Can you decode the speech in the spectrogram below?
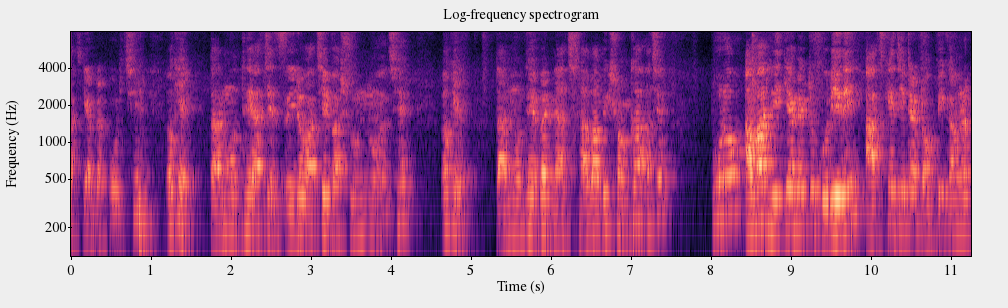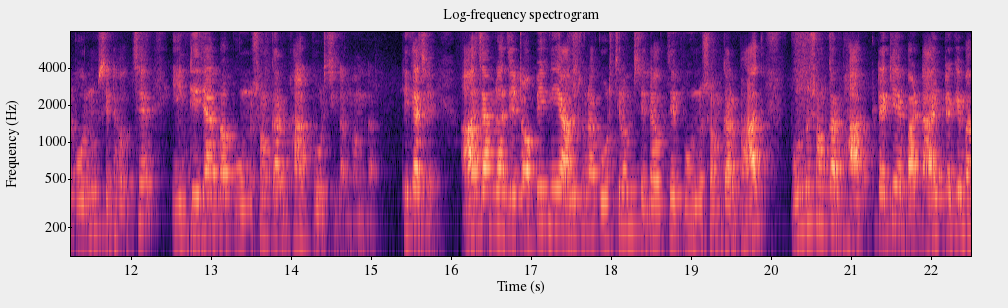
আজকে আমরা পড়ছি। ওকে তার মধ্যে আছে জিরো আছে বা শূন্য আছে। ওকে তার মধ্যে এবার স্বাভাবিক সংখ্যা আছে। পুরো আবার রিক্যাপ একটু করিয়ে দিই। আজকে যেটা টপিক আমরা পড়লাম সেটা হচ্ছে ইন্টিজার বা পূর্ণ সংখ্যার ভাগ পড়ছিলাম আমরা। ঠিক আছে? আজ আমরা যে টপিক নিয়ে আলোচনা করছিলাম, সেটা হচ্ছে পূর্ণ সংখ্যার ভাগ। পূর্ণ সংখ্যার ভাগটাকে বা টাইপটাকে বা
